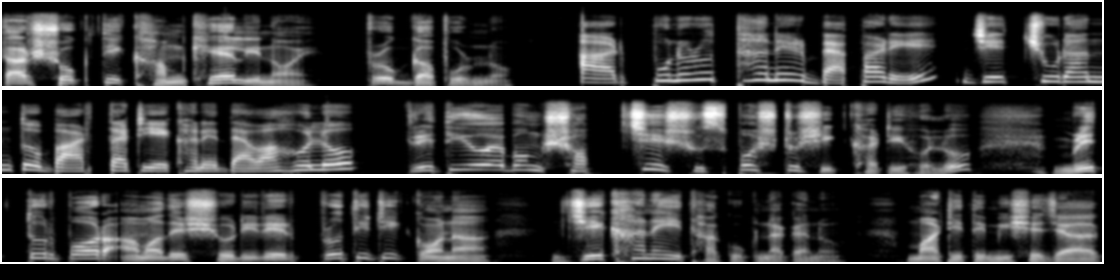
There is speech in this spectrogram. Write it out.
তার শক্তি খামখেয়ালি নয় প্রজ্ঞাপূর্ণ। আর পুনরুত্থানের ব্যাপারে যে চূড়ান্ত বার্তাটি এখানে দেওয়া হলো তৃতীয় এবং সবচেয়ে সুস্পষ্ট শিক্ষাটি হল মৃত্যুর পর আমাদের শরীরের প্রতিটি কণা যেখানেই থাকুক না কেন মাটিতে মিশে যাক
